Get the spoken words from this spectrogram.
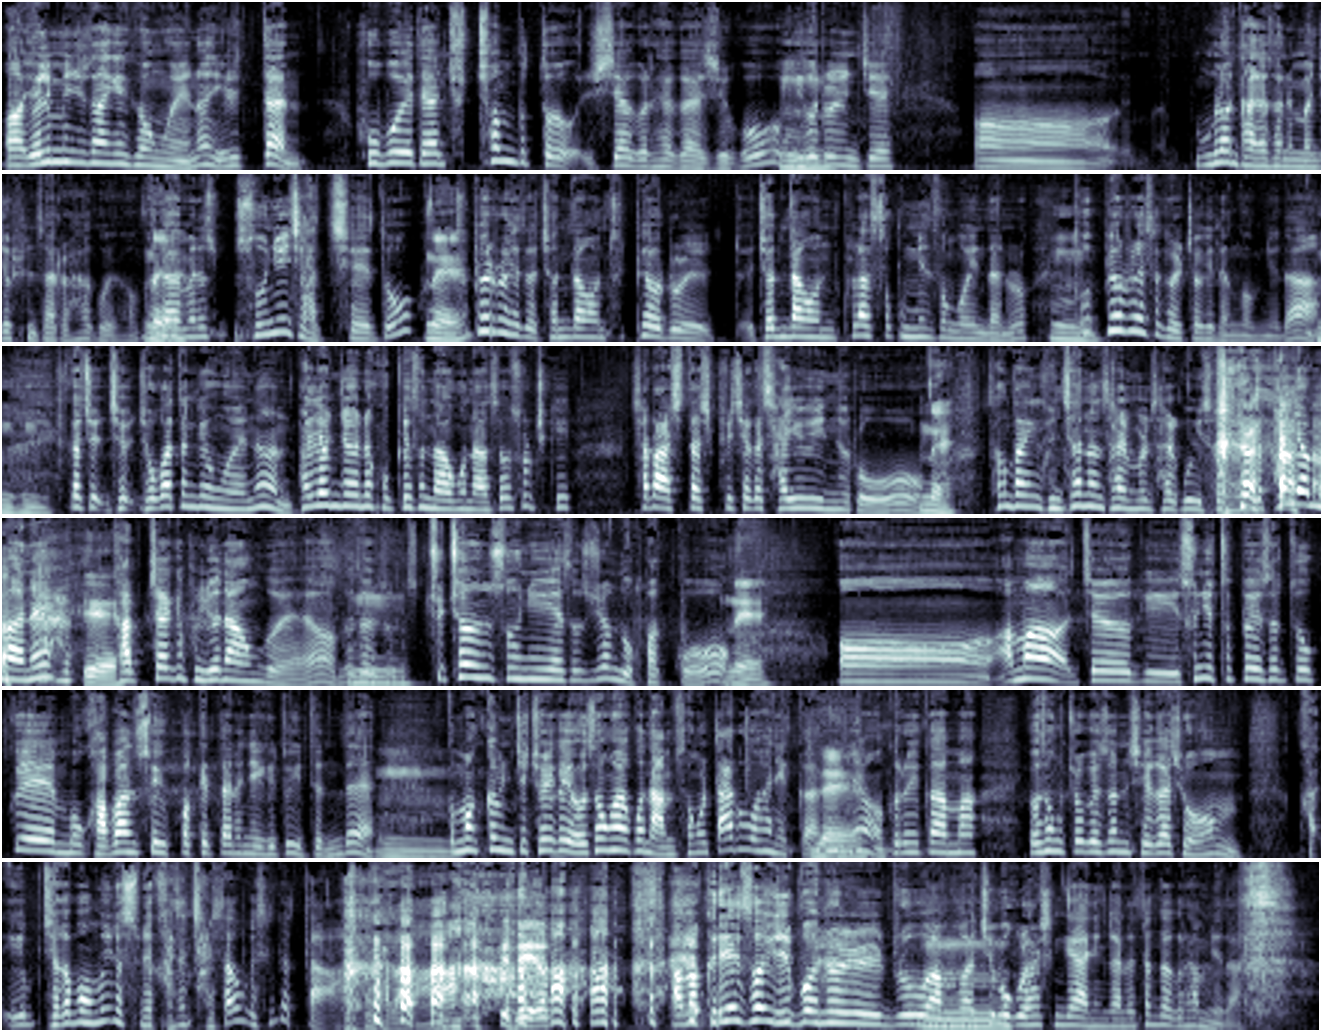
어, 열린민주당의 경우에는 일단 후보에 대한 추천부터 시작을 해가지고 음. 이거를 이제 어 물론 당에서는 면접 심사를 하고요. 네. 그다음에는 순위 자체도 네. 투표를 해서 전당원 투표를 전당원 플러스 국민선거인단으로 음. 투표를 해서 결정이 된 겁니다. 음흠. 그러니까 저, 저, 저 같은 경우에는 8년 전에 국회에서 나오고 나서 솔직히 잘 아시다시피 제가 자유인으로 네. 상당히 괜찮은 삶을 살고 있었는데 8년 만에 예. 갑자기 불려 나온 거예요. 그래서 음. 추천 순위에서도 좀 높았고 네. 어 아마 저기 순위 투표에서도 꽤 뭐 과반수에 육박했다는 얘기도 있던데 음. 그만큼 이제 저희가 여성하고 남성을 따로 하니까요. 네. 그러니까 아마 여성 쪽에서는 제가 좀 제가 보면 이렇습니다. 가장 잘 싸우게 생겼다. 그. 그래요? 아마 그래서 1번으로 아마 음. 주목을 하신 게 아닌가 하는 생각을 합니다.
